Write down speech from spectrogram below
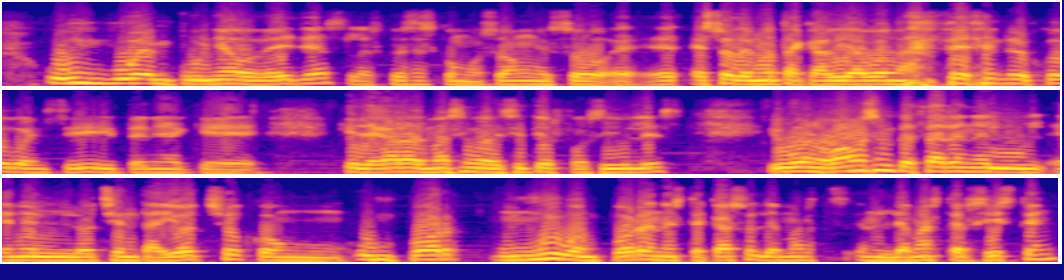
un buen puñado de ellas, las cosas como son, eso, eh, eso denota que había buen hacer en el juego en sí y tenía que, que, llegar al máximo de sitios posibles. Y bueno, vamos a empezar en el, en el 88 con un port, un muy buen port en este caso, el de, el de Master System,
